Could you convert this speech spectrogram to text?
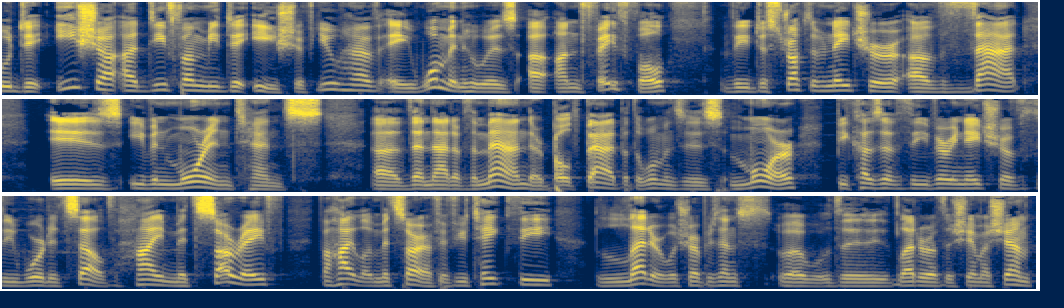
Udeisha adifa mideish. If you have a woman who is uh, unfaithful, the destructive nature of that is even more intense uh, than that of the man. They're both bad, but the woman's is more because of the very nature of the word itself. Hi mitzaref, mitzaref. If you take the letter, which represents uh, the letter of the Shem Hashem,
